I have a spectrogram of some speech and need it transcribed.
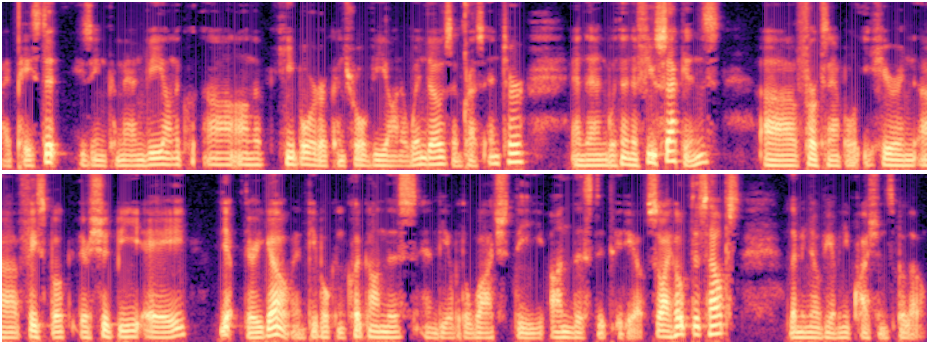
I paste it using Command V on the uh, on the keyboard or Control V on a Windows and press Enter, and then within a few seconds, uh, for example, here in uh, Facebook, there should be a Yep, there you go. And people can click on this and be able to watch the unlisted video. So I hope this helps. Let me know if you have any questions below.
